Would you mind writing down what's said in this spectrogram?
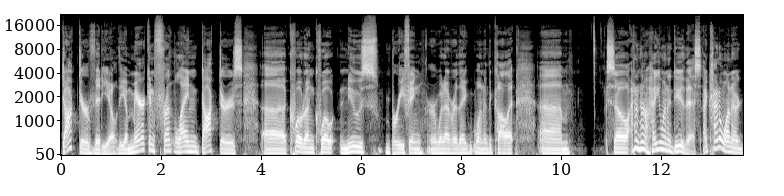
doctor video, the American Frontline Doctors, uh, quote unquote news briefing or whatever they wanted to call it. Um, so I don't know how you want to do this. I kind of want to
